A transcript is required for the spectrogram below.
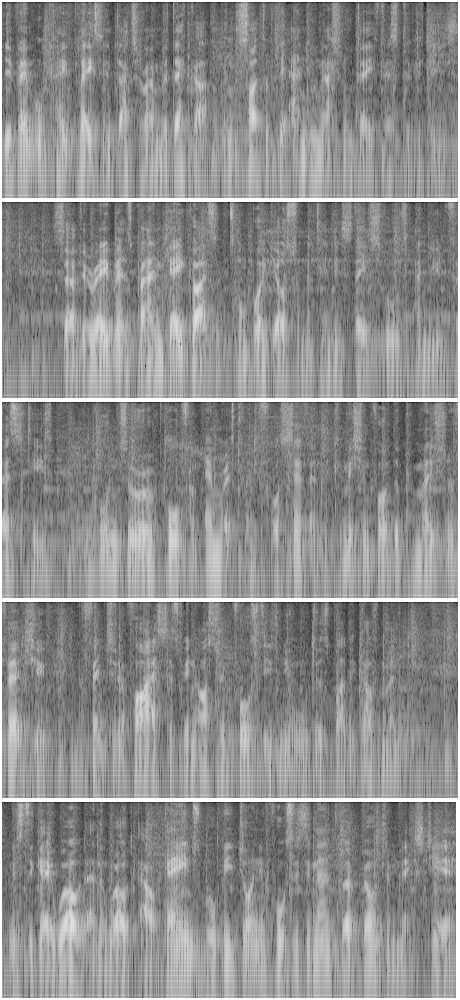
The event will take place in Dataran Merdeka and the site of the annual National Day festivities. Saudi Arabia has banned gay guys and tomboy girls from attending state schools and universities. According to a report from Emirates 24-7, the Commission for the Promotion of Virtue and Prevention of Vice has been asked to enforce these new orders by the government. Mr Gay World and the World Out Games will be joining forces in Antwerp, Belgium next year.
